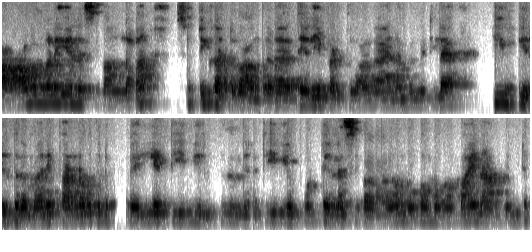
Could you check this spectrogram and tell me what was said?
பாவங்களையும் என்ன செய்வாங்களா? சுட்டி காட்டுவாங்க தெளிவுபடுத்துவாங்க. நம்ம வீட்டுல டிவி இருக்கிற மாதிரி பரலோகத்துல பெரிய டிவி இருக்குது. அந்த டிவியை போட்டு என்ன செய்வாங்க? முகமுகமாய் நாம் நின்று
